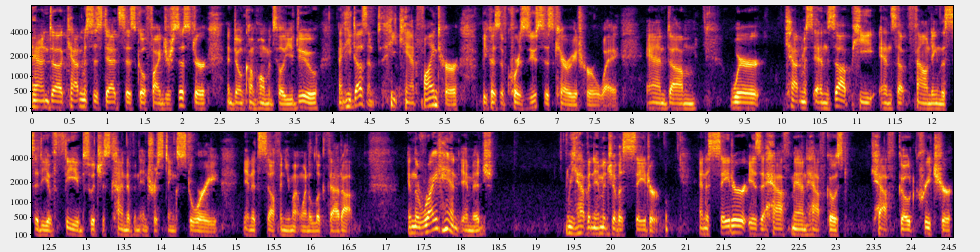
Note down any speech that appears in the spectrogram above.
And uh, Cadmus's dad says, "Go find your sister, and don't come home until you do." And he doesn't. He can't find her because, of course, Zeus has carried her away. And um, where Cadmus ends up, he ends up founding the city of Thebes, which is kind of an interesting story in itself, and you might want to look that up. In the right-hand image, we have an image of a satyr, and a satyr is a half man, half ghost, half goat creature,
